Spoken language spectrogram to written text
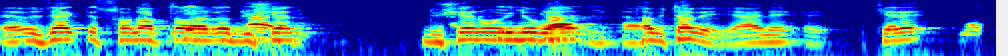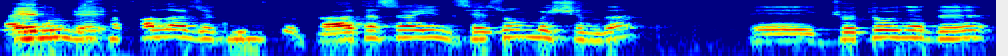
e, özellikle son haftalarda Icardi. düşen düşen oyunu Icardi, var. Icardi. Tabii tabii. Yani e, bir kere Yani en bunu biz e, defalarca konuştuk. Galatasaray'ın sezon başında e, kötü oynadığı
